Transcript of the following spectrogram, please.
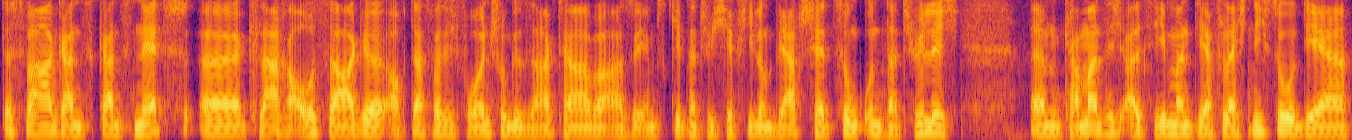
das war ganz, ganz nett, äh, klare Aussage, auch das, was ich vorhin schon gesagt habe. Also eben, es geht natürlich hier viel um Wertschätzung und natürlich ähm, kann man sich als jemand, der vielleicht nicht so der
